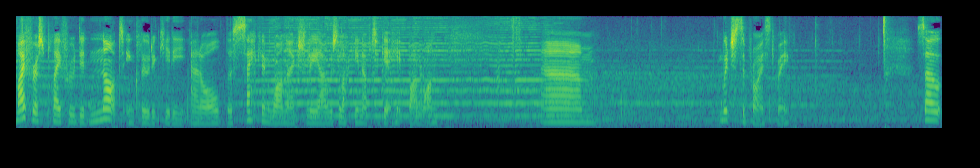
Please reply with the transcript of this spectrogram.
My first playthrough did not include a kitty at all. The second one, actually, I was lucky enough to get hit by one. Um, which surprised me. So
